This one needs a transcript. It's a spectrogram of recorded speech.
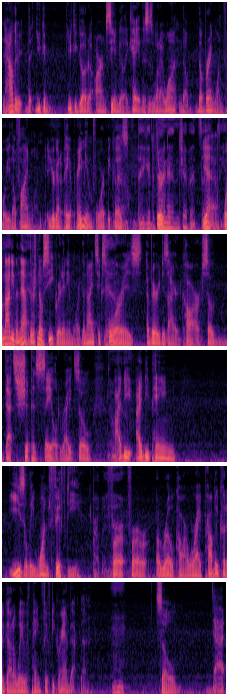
Now there that you could you could go to RMC and be like, hey, this is what I want, and they'll they'll bring one for you. They'll find one. You're going to pay a premium for it because. Yeah, they get to find it and ship it. so Yeah, well, not even that. Yeah. There's no secret anymore. The 964 is a very desired car, so that ship has sailed, right? So, Oh, I'd be I'd be paying easily 150 Probably, yeah. for for a row car where I probably could have got away with paying 50 grand back then. Mm-hmm. So, that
